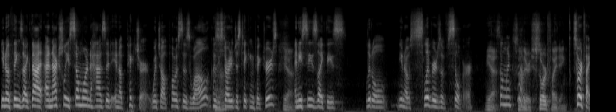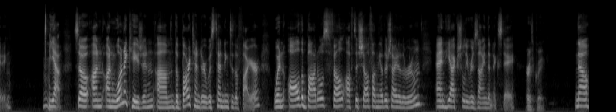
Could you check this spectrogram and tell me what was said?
you know, things like that. And actually someone has it in a picture, which I'll post as well because he started just taking pictures Uh-huh. Yeah. and he sees like these little, you know, slivers of silver. Yeah. So I'm like, so they're sword fighting. sword fighting. Yeah. So on on one occasion, um, the bartender was tending to the fire when all the bottles fell off the shelf on the other side of the room, and he actually resigned the next day. Earthquake. No,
